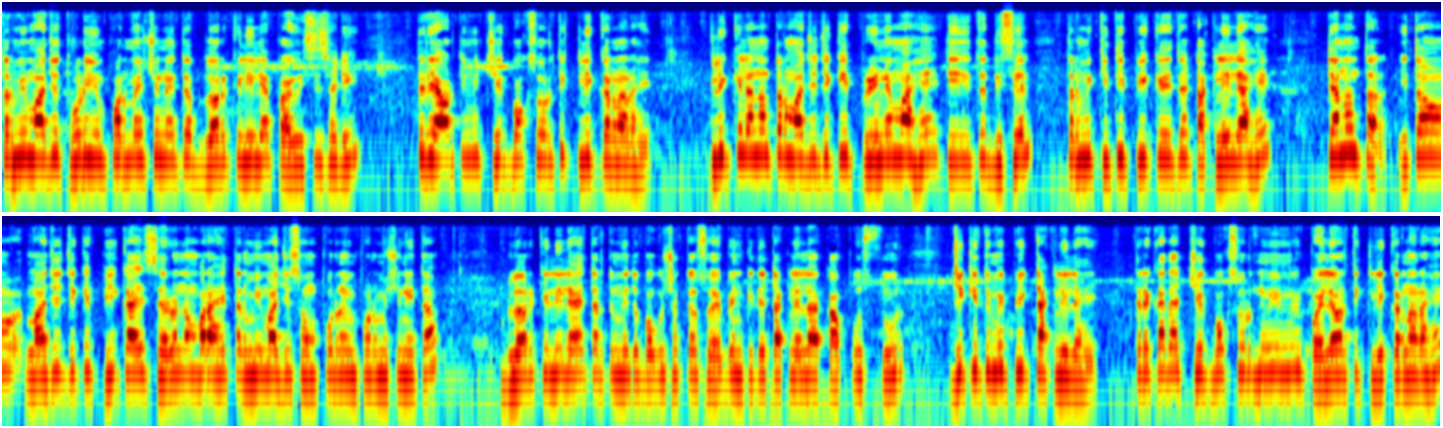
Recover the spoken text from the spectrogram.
तर मी माझी थोडी इन्फॉर्मेशन इथं ब्लर केलेली आहे प्रायव्हसीसाठी तर यावरती मी चेकबॉक्सवरती क्लिक करणार आहे. क्लिक केल्यानंतर माझे जे काही प्रीमियम आहे ते इथं दिसेल. तर मी किती पीक इथं टाकलेले आहे. त्यानंतर इथं माझे जे काही पीक आहे सर्व नंबर आहे तर मी माझी संपूर्ण इन्फॉर्मेशन इथं ब्लर केलेली आहे. तर तुम्ही इथं बघू शकता सोयाबीन किती टाकलेला कापूस तूर जे की तुम्ही पीक टाकलेले आहे. तर एखाद्या चेकबॉक्सवर मी मी पहिल्यावरती क्लिक करणार आहे.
